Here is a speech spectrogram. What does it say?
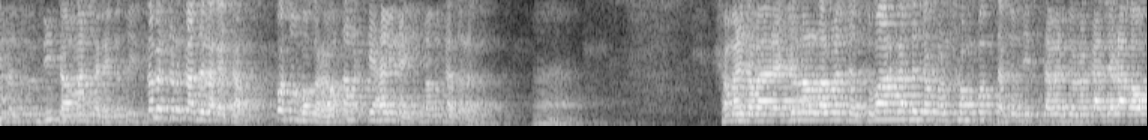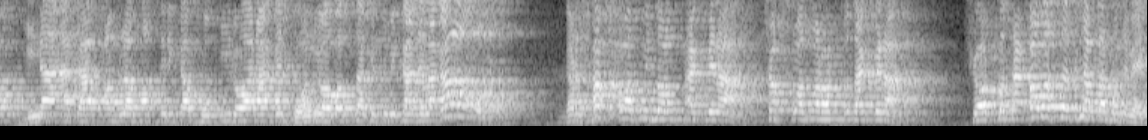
এটা যদি দিতাম মানুষের এটা তো ইসলামের জন্য কাজে লাগাইতাম। কত উপকার হয়? তো আমার টেহাই নাই কীভাবে কাজে হ্যাঁ সম্মানিত ভাইয়ের, একজন আল্লাহ বলছেন, তোমার কাছে যখন সম্পদ যদি ইসলামের জন্য কাজে লাগাও। গিনা, একা, পাবলা ফাকরিকা ফকির হওয়ার আগে ধনী অবস্থাকে তুমি কাজে লাগাও। কারণ সবসময় তুমি ধন থাকবে না সবসময় তোমার অর্থ থাকবে না। সে অর্থ থাকা অবস্থায় তুমি আল্লাহর পথে ব্যয়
